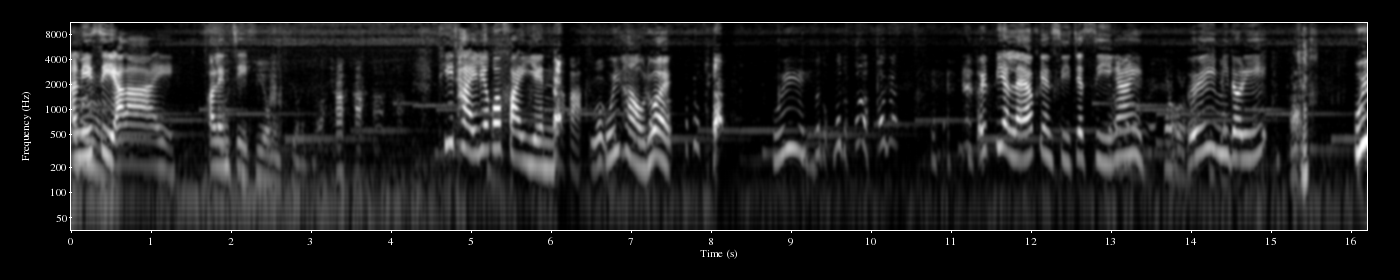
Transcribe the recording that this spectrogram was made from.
อันนี้สีอะไร ออเรนจิ สีオレンジオレンジはははは ที่ไทยเรียกว่าไฟเย็นค่ะ อุ้ยเห่าด้วย อุ้ยเอ้ยเปลี่ยนแล้วเปลี่ยนสีเจ็ดสีไงเฮ้ยมีโดริอุ้ย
